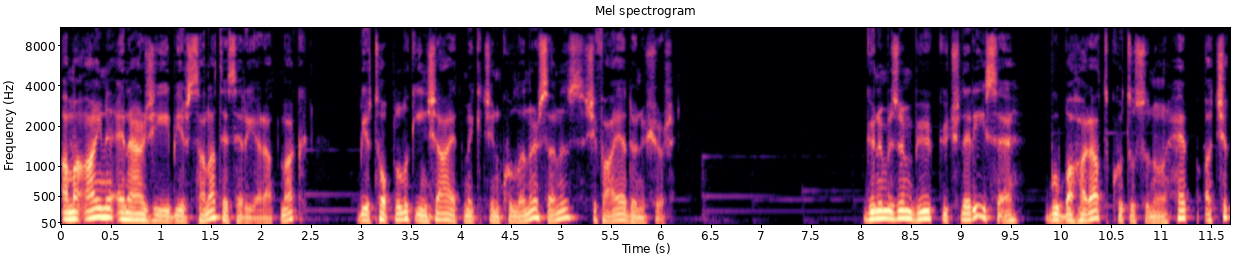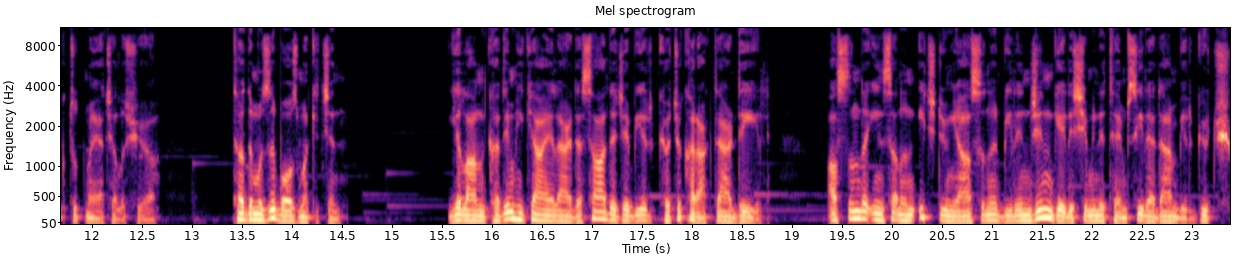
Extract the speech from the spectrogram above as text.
Ama aynı enerjiyi bir sanat eseri yaratmak, bir topluluk inşa etmek için kullanırsanız şifaya dönüşür. Günümüzün büyük güçleri ise bu baharat kutusunu hep açık tutmaya çalışıyor. Tadımızı bozmak için. Yılan kadim hikayelerde sadece bir kötü karakter değil, aslında insanın iç dünyasını, bilincin gelişimini temsil eden bir güç.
